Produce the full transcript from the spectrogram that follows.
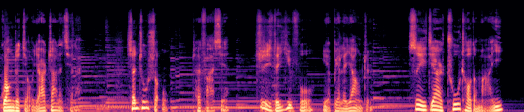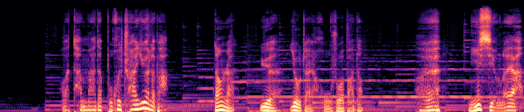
光着脚丫站了起来，伸出手，才发现自己的衣服也变了样子，是一件粗糙的麻衣。我他妈的不会穿越了吧？当然，月又在胡说八道。哎，你醒了呀！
